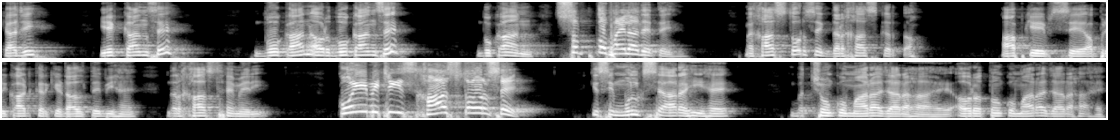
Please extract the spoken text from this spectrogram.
क्या जी? एक कान से दो कान और दो कान से दुकान, सबको फैला देते हैं। मैं खास तौर से एक दरखास्त करता हूँ। आपके से आप रिकॉर्ड करके डालते भी हैं, दरखास्त है मेरी। कोई भी चीज़ खास तौर से किसी मुल्क से आ रही है, बच्चों को मारा जा रहा है, औरतों को मारा जा रहा है,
